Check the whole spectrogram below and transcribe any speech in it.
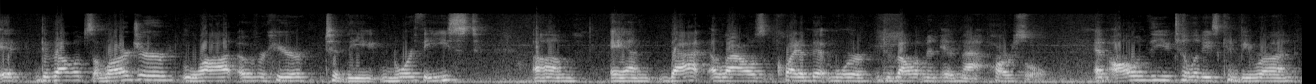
it develops a larger lot over here to the northeast, um, and that allows quite a bit more development in that parcel. And all of the utilities can be run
